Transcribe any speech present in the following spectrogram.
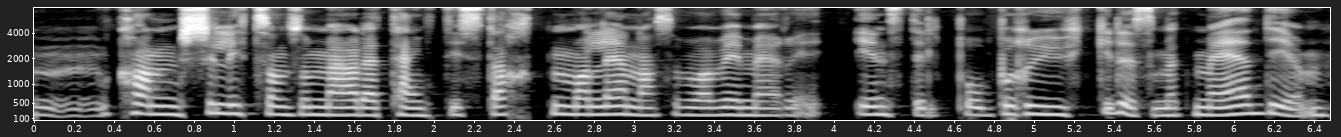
mm, kanskje litt sånn som jeg hadde tenkt i starten Malena, så var vi mer innstilt på å bruke det som et medium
